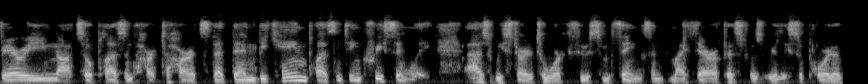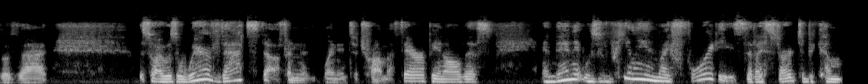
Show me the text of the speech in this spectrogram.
very not so pleasant heart to hearts that then became pleasant increasingly as we started to work through some things. And my therapist was really supportive of that so I was aware of that stuff and went into trauma therapy and all this. And then it was really in my 40s that I started to become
